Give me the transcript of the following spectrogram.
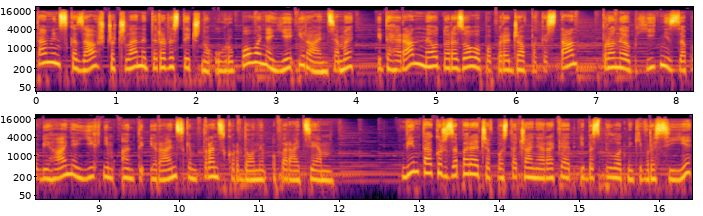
Там він сказав, що члени терористичного угруповання є іранцями, і Тегеран неодноразово попереджав Пакистан про необхідність запобігання їхнім антиіранським транскордонним операціям. Він також заперечив постачання ракет і безпілотників Росії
